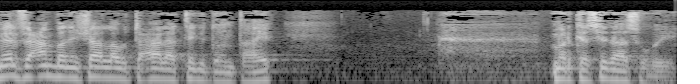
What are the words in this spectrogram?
meel fiican baad insha allahu tacaala tegi doontahay. Marka sidaas weye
